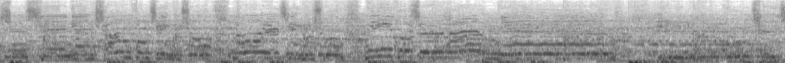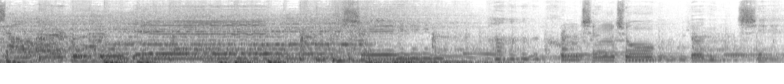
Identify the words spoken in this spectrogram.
这些年，长风尽处，落日尽处，你或真暗眠。一人孤枕，笑而不变。谁怕红尘中沦陷？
